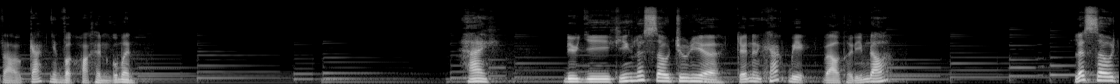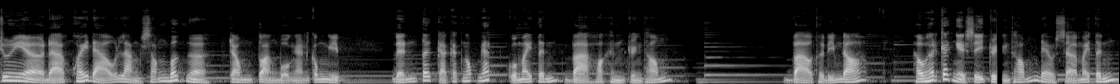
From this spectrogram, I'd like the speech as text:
vào các nhân vật hoạt hình của mình. 2. Điều gì khiến Lasso Junior trở nên khác biệt vào thời điểm đó? Lotso Junior đã khuấy đảo làn sóng bất ngờ trong toàn bộ ngành công nghiệp đến tất cả các ngóc ngách của máy tính và hoạt hình truyền thống. Vào thời điểm đó, hầu hết các nghệ sĩ truyền thống đều sợ máy tính.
